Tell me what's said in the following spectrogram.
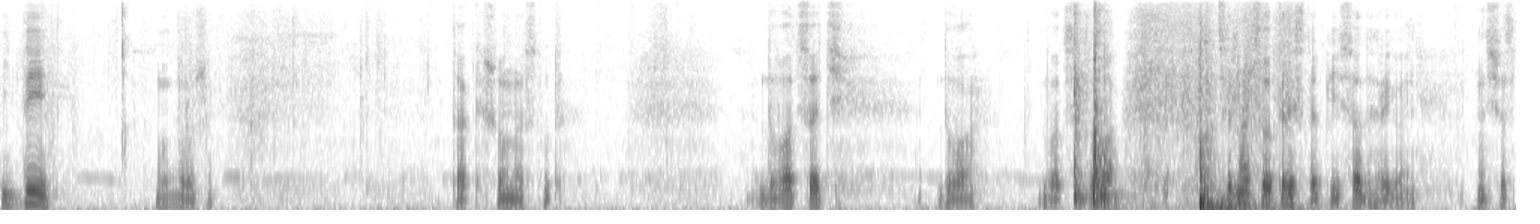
Йди. О боже. Так, що у нас тут? 22. 22. Ціна цього 350 гривень. Зараз,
